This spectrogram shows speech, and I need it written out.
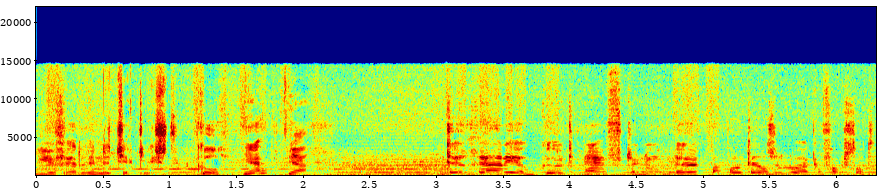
hier verder in de checklist. Cool. Ja? Ja. Teug Radio, good afternoon. De Papa Hotel Zulu Wakker Foxtrot.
